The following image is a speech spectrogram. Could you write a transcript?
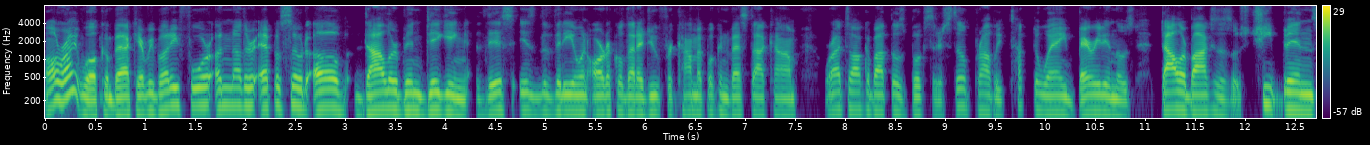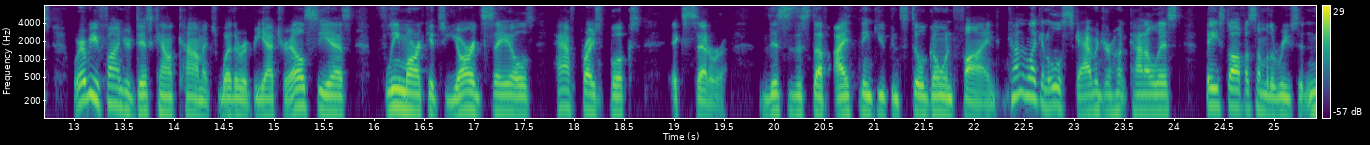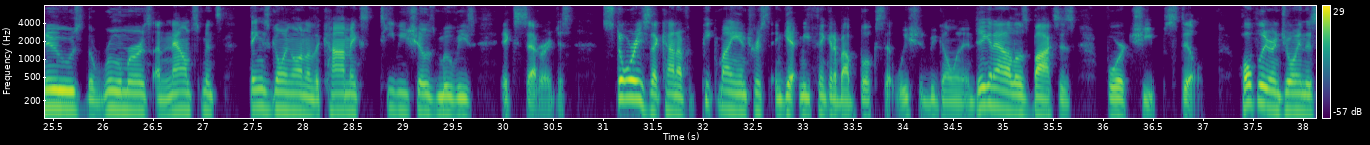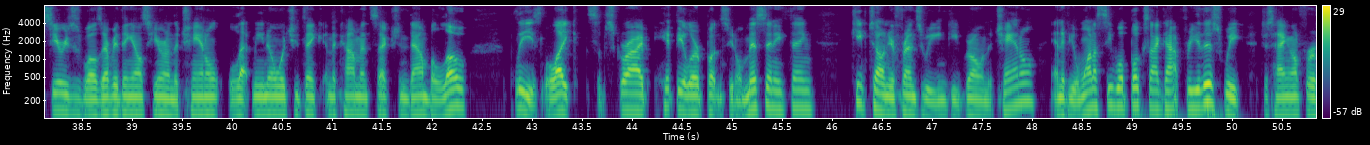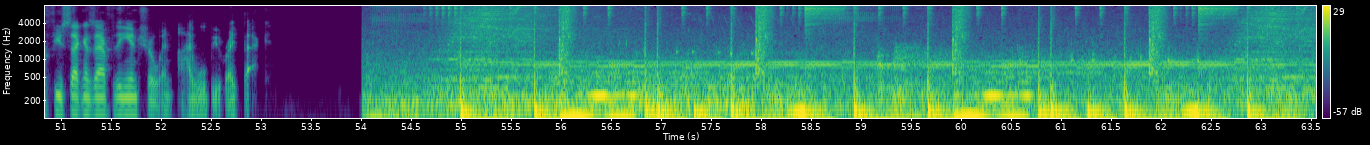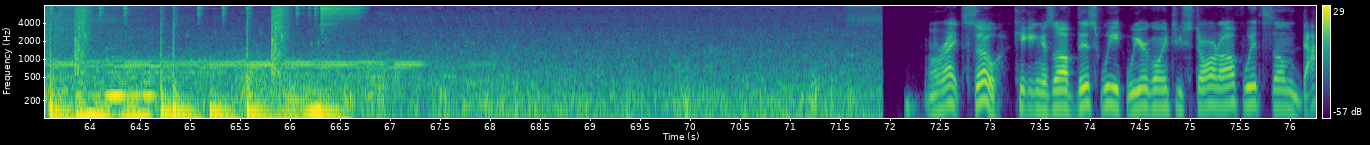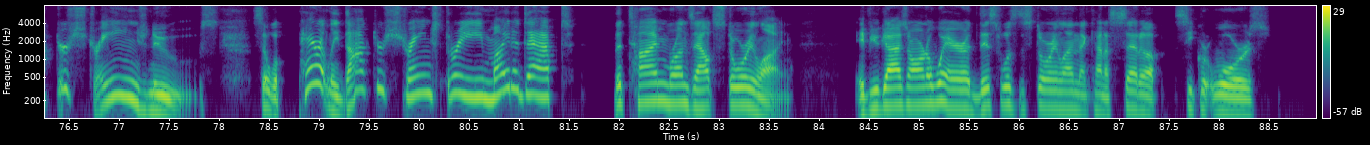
All right, welcome back, everybody, for another episode of Dollar Bin Digging. This is the video and article that I do for comicbookinvest.com, where I talk about those books that are still probably tucked away, buried in those dollar boxes, those cheap bins, wherever you find your discount comics, whether it be at your LCS, flea markets, yard sales, half price books, etc. This is the stuff I think you can still go and find, kind of like a little scavenger hunt kind of list based off of some of the recent news, the rumors, announcements, things going on in the comics, TV shows, movies, etc. Just stories that kind of pique my interest and get me thinking about books that we should be going and digging out of those boxes for cheap still. Hopefully, you're enjoying this series as well as everything else here on the channel. Let me know what you think in the comment section down below. Please like, subscribe, hit the alert button so you don't miss anything. Keep telling your friends so we can keep growing the channel. And if you want to see what books I got for you this week, just hang on for a few seconds after the intro and I will be right back. All right, so kicking us off this week, we are going to start off with some Doctor Strange news. So apparently, Doctor Strange 3 might adapt the Time Runs Out storyline. If you guys aren't aware, this was the storyline that kind of set up Secret Wars,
